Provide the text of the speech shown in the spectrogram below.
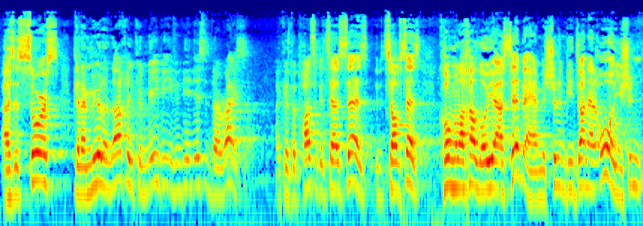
as a source that Amir Lanachi could maybe even be an Issa Daraisa. Because the pasuk it says says itself says kol malacha lo. It shouldn't be done at all. You shouldn't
